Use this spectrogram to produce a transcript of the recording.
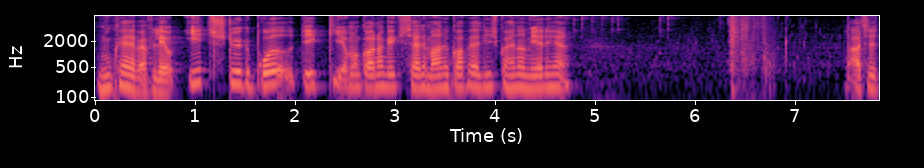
Nu kan jeg i hvert fald lave et stykke brød. Det giver mig godt nok ikke særlig meget. Det kan godt være, at jeg lige skulle have noget mere af det her. Der er til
